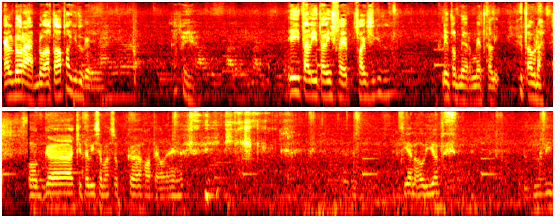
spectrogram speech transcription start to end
Eldorado atau apa gitu kayaknya. Apa ya? Ih, Itali Itali vibe, vibes gitu. Little Mermaid kali. Tahu dah. Semoga kita bisa masuk ke hotelnya. Kasihan Olion. Udah beli.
